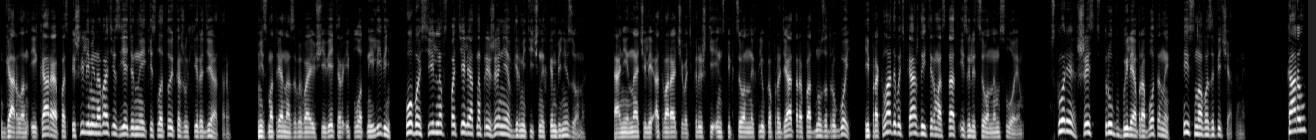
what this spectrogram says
Гарлан и Кара поспешили миновать изъеденные кислотой кожухи радиаторов. Несмотря на завывающий ветер и плотный ливень, оба сильно вспотели от напряжения в герметичных комбинезонах. Они начали отворачивать крышки инспекционных люков радиаторов одну за другой и прокладывать каждый термостат изоляционным слоем. Вскоре шесть труб были обработаны и снова запечатаны. «Карл,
